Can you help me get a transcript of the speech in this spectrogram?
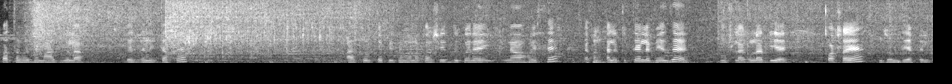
প্রথমে যে মাছগুলা ভেজে নিতেছে আর ফুলকপিতে মনে করো সিদ্ধ করে নেওয়া হয়েছে, এখন খালি একটু তেলে ভেজে মশলাগুলা দিয়ে কষায় জল দিয়ে ফেলব।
